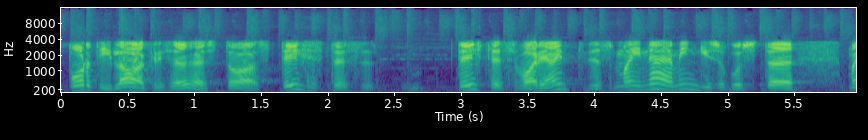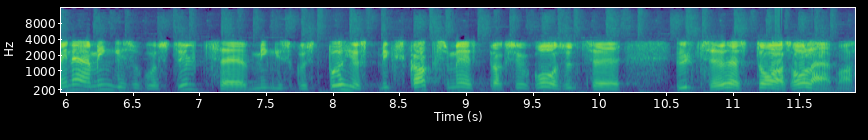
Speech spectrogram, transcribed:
spordilaagris ja ühes toas. teistes, teistes variantides ma ei näe mingisugust, ma ei näe mingisugust üldse, mingisugust põhjust, miks kaks meest peaks koos üldse üldse ühes toas olema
